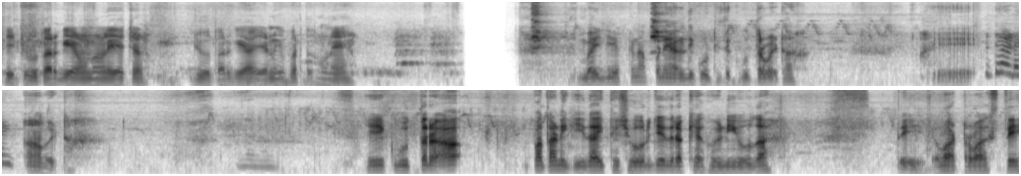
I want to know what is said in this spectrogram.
ਤੇ ਜੋ ਤਰ ਗਏ ਆਉਣ ਵਾਲੇ ਆ ਚਲ ਜੋ ਤਰ ਕੇ ਆ ਜਾਣਗੇ ਫਿਰ ਦਿਖਾਉਣੇ ਆ। ਬਾਈ ਜੀ ਇੱਕ ਨਾ ਆਪਣੇ ਵਾਲ ਦੀ ਕੋਠੀ ਤੇ ਕਬੂਤਰ ਬੈਠਾ। ਤੇ ਆ ਬੈਠਾ। ਇਹ ਕਬੂਤਰ ਆ ਪਤਾ ਨਹੀਂ ਕਿਹਦਾ, ਇੱਥੇ ਸ਼ੋਰ ਜੇ ਰੱਖਿਆ ਕੋਈ ਨਹੀਂ ਉਹਦਾ। ਤੇ ਵਾਟਰ ਵਾਸਤੇ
